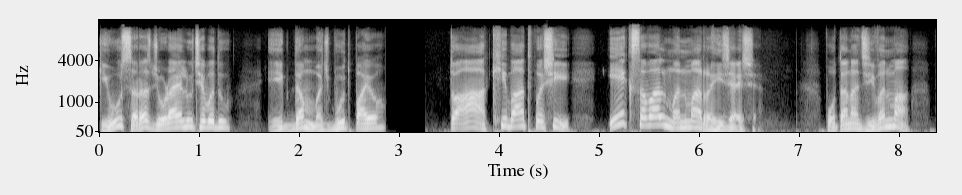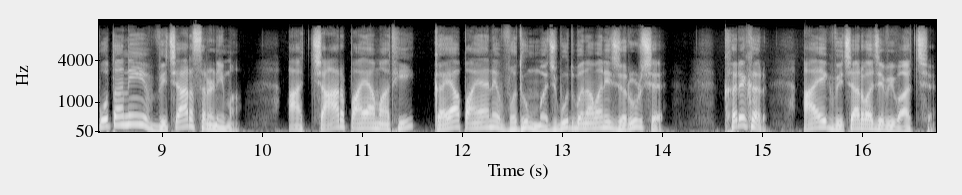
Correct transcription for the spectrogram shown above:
કેવું સરસ જોડાયેલું છે બધું. એકદમ મજબૂત પાયો. તો આ આખી વાત પછી એક સવાલ મનમાં રહી જાય છે. પોતાના જીવનમાં, પોતાની વિચારસરણીમાં, આ ચાર પાયામાંથી કયા પાયાને વધુ મજબૂત બનાવવાની જરૂર છે? ખરેખર, આ એક વિચારવા જેવી વાત છે.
